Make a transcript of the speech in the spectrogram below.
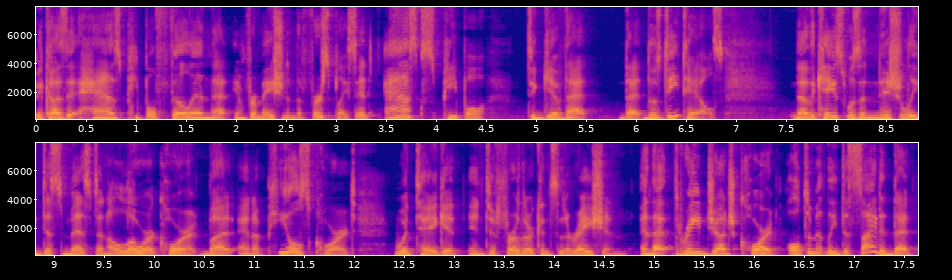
because it has people fill in that information in the first place. It asks people to give that, that those details. Now, the case was initially dismissed in a lower court, but an appeals court would take it into further consideration. And that three judge court ultimately decided that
